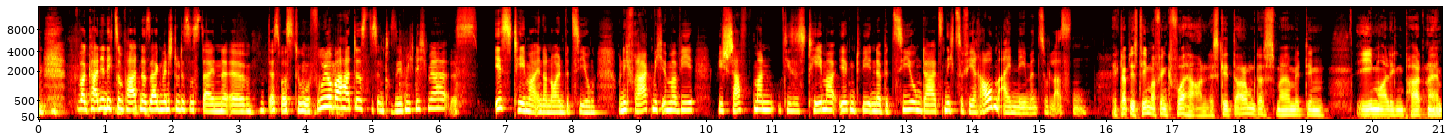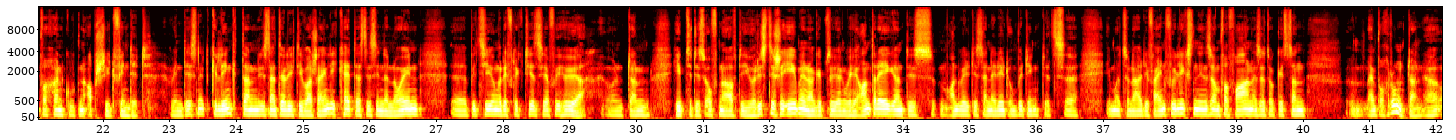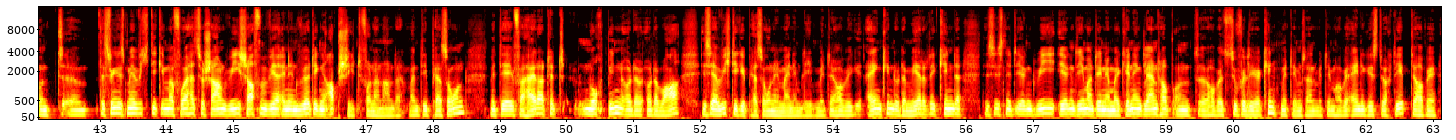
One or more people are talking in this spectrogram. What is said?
man kann ja nicht zum Partner sagen, Mensch, du, das ist dein, äh, das, was du früher mal hattest, das interessiert mich nicht mehr. Das ist Thema in der neuen Beziehung. Und ich frage mich immer, wie, wie schafft man dieses Thema irgendwie in der Beziehung da jetzt nicht zu viel Raum einnehmen zu lassen? Ich glaube, das Thema fängt vorher an. Es geht darum, dass man mit dem ehemaligen Partner einfach einen guten Abschied findet. Wenn das nicht gelingt, dann ist natürlich die Wahrscheinlichkeit, dass das in der neuen äh, Beziehung reflektiert, sehr viel höher. Und dann hebt sich das oft nur auf die juristische Ebene, dann gibt es irgendwelche Anträge und das Anwälte sind ja nicht unbedingt jetzt äh, emotional die feinfühligsten in so einem Verfahren. Also da geht es dann einfach rund dann. Ja. Und äh, deswegen ist mir wichtig, immer vorher zu schauen, wie schaffen wir einen würdigen Abschied voneinander. Ich meine, die Person, mit der ich verheiratet noch bin oder, oder war, ist ja eine wichtige Person in meinem Leben. Mit der habe ich ein Kind oder mehrere Kinder. Das ist nicht irgendwie irgendjemand, den ich mal kennengelernt habe und äh, habe jetzt zufällig ein Kind mit dem sein. Mit dem habe ich einiges durchlebt. Da habe ich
